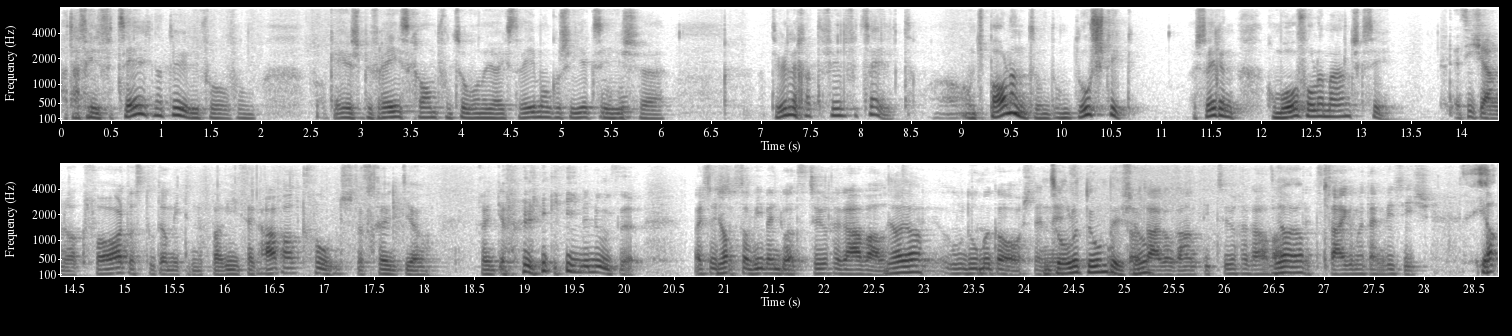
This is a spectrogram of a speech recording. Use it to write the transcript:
hat auch viel erzählt, natürlich, vom, vom, vom ersten Befreiungskampf und so, wo er ja extrem engagiert war. Mhm. Äh, natürlich hat er viel erzählt und spannend und, und lustig. Er war sehr ein humorvoller Mensch. Gewesen. Es ist auch noch eine Gefahr, dass du da mit einem Pariser Anwalt kommst. Das könnte ja, könnte ja völlig hinten raus. Weißt du, das ja. ist doch so, wie wenn du als Zürcher Anwalt ja, ja. rundherum gehst. Dann In Solothurn bist, ja. arrogante Zürcher Anwalt. Ja, ja. Jetzt zeigen wir dann, wie es ist. Ja,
